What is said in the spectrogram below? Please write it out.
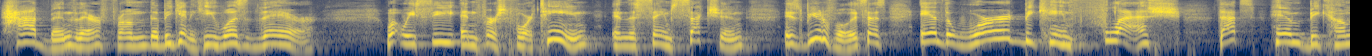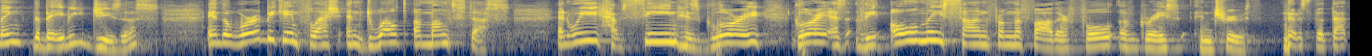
had been there from the beginning, he was there. What we see in verse 14 in the same section is beautiful. It says, And the word became flesh. That's him becoming the baby Jesus. And the word became flesh and dwelt amongst us. And we have seen his glory, glory as the only Son from the Father, full of grace and truth. Notice that that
